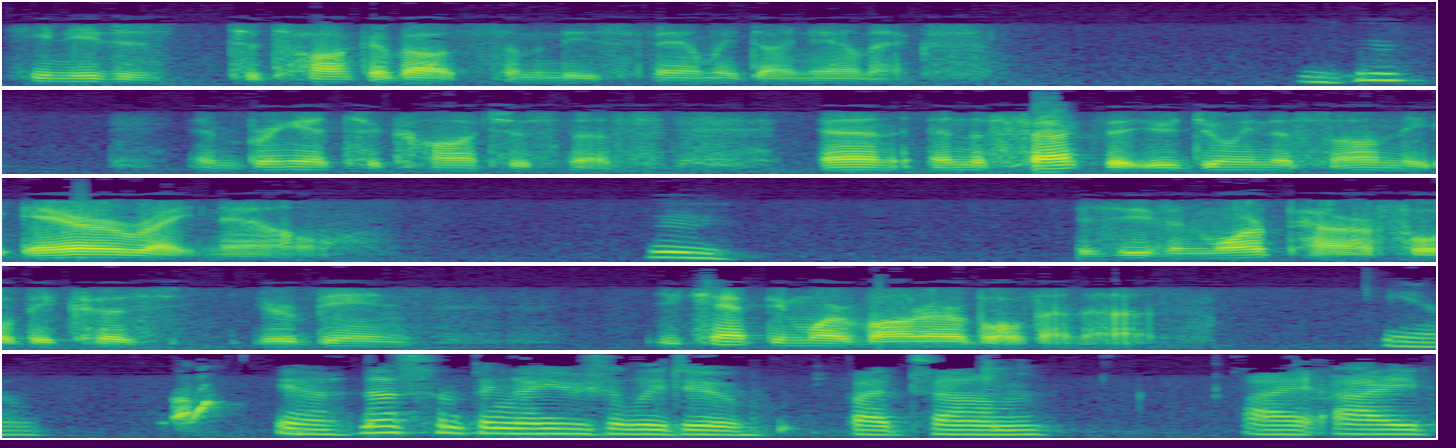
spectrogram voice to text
he needed to talk about some of these family dynamics mm-hmm. and bring it to consciousness. And and the fact that you're doing this on the air right now mm. is even more powerful because you're being you can't be more vulnerable than that. Yeah. Yeah, that's something I usually do. But um I I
